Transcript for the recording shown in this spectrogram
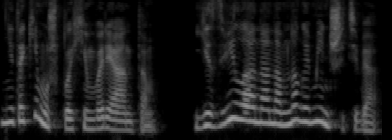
не таким уж плохим вариантом. Язвила она намного меньше тебя».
